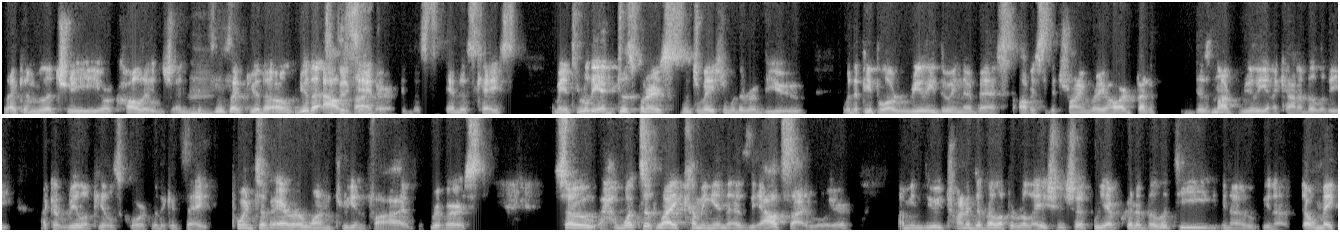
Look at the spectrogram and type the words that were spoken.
like a military or college. And mm. it seems like you're the only, you're the outsider in this in this case. I mean, it's really a disciplinary situation with a review where the people are really doing their best. Obviously, they're trying very hard, but there's not really an accountability like a real appeals court where they could say points of error one, three, and five reversed. So, what's it like coming in as the outside lawyer? I mean, you're trying to develop a relationship. We have credibility. You know, you know, don't make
